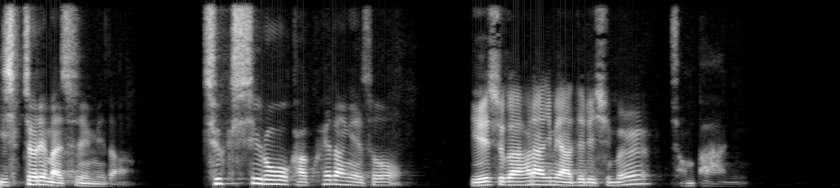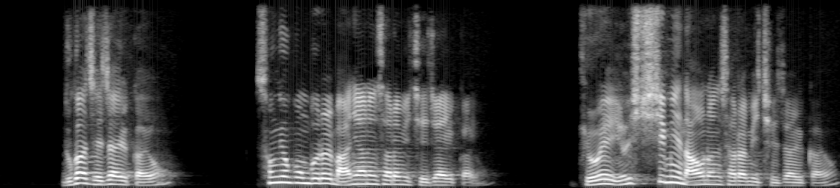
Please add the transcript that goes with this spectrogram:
20절의 말씀입니다. 즉시로 각 회당에서 예수가 하나님의 아들이심을 전파하니. 누가 제자일까요? 성경 공부를 많이 하는 사람이 제자일까요? 교회 열심히 나오는 사람이 제자일까요?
